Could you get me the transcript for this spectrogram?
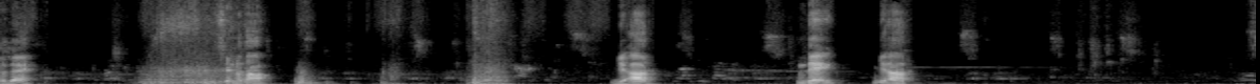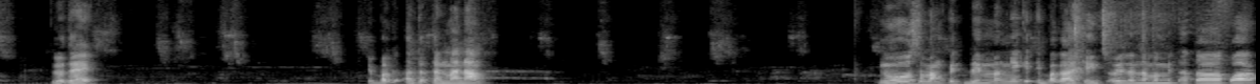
Lode. Sino to? GR. Hindi. GR. Lode. Ibag adatan manang. No, sa mangpit din man ngikit ibaga change oil lang naman mit ata kwa.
